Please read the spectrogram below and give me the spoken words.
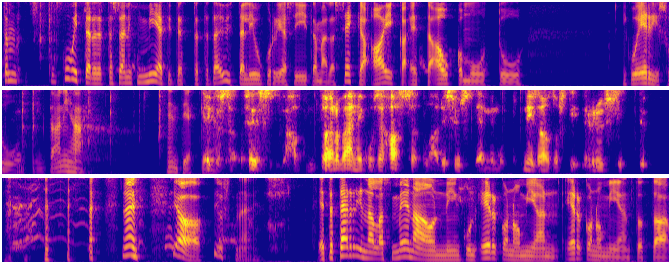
Kun kuvittelet, että sä niin kuin mietit, että tätä yhtä liukuria siitämällä sekä aika että aukko muuttuu niin kuin eri suuntiin. Tämä on ihan, en tiedä kenen. Eikö, siis, tämä on vähän niin kuin se Hasselblad-systeemi, mutta niin sanotusti ryssitty. näin, joo, just näin. Että Tärinallas Mena on niin kuin ergonomian, ergonomian tota,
